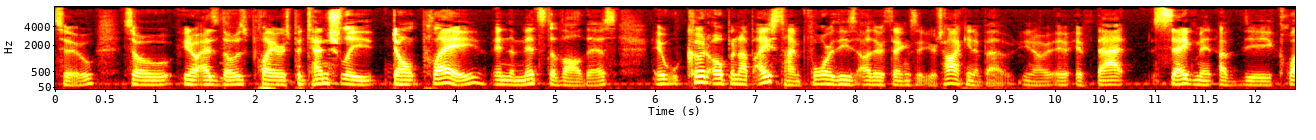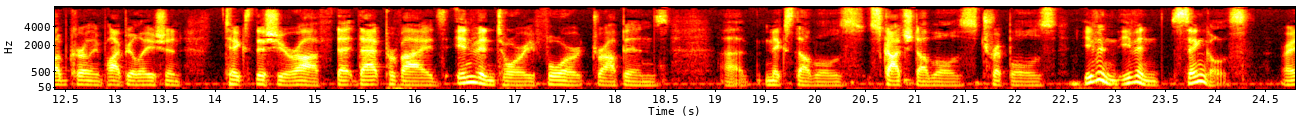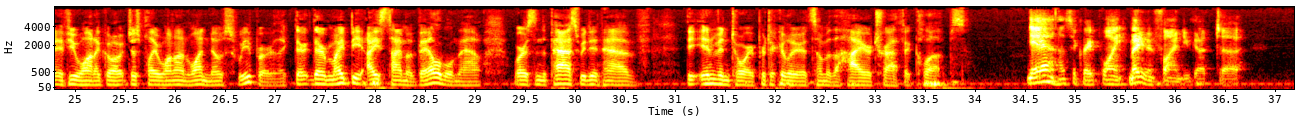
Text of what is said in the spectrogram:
too. So, you know, as those players potentially don't play in the midst of all this, it could open up ice time for these other things that you're talking about. You know, if, if that segment of the club curling population takes this year off, that that provides inventory for drop-ins, uh, mixed doubles, scotch doubles, triples, even even singles right? If you want to go just play one on one, no sweeper. Like there there might be ice time available now, whereas in the past we didn't have the inventory, particularly at some of the higher traffic clubs. Yeah, that's a great point. You might even find you got uh,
